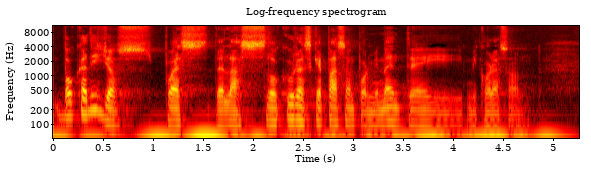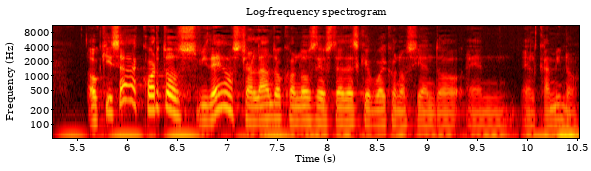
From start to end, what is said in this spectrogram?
bocadillos, pues, de las locuras que pasan por mi mente y mi corazón. O quizá cortos videos charlando con los de ustedes que voy conociendo en el camino.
